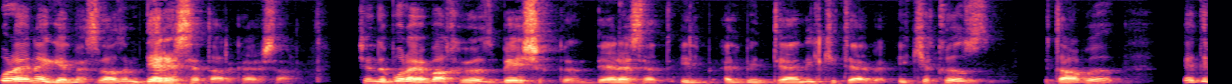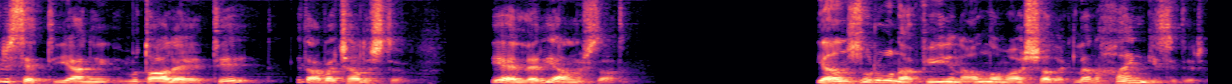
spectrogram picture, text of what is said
Buraya ne gelmesi lazım? Dereset arkadaşlar. Şimdi buraya bakıyoruz. B şıkkı. Dereset. El bintenil kitabe. İki kız kitabı tedris etti. Yani mutala etti. Kitaba çalıştı. Diğerleri yanlış zaten. Yanzuruna fiilin anlamı aşağıdakiler hangisidir?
